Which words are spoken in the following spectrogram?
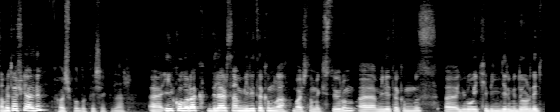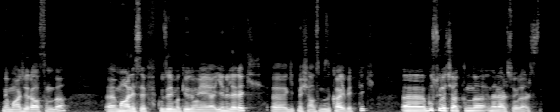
Samet hoş geldin. Hoş bulduk, teşekkürler. Ee, ilk olarak dilersen milli takımla başlamak istiyorum. Ee, milli takımımız e, Euro 2024'e gitme macerasında e, maalesef Kuzey Makedonya'ya yenilerek e, gitme şansımızı kaybettik. Ee, bu süreç hakkında neler söylersin?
